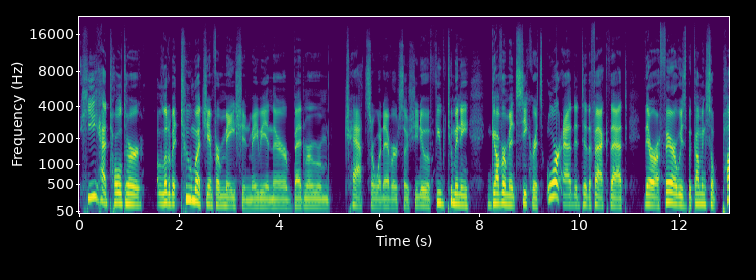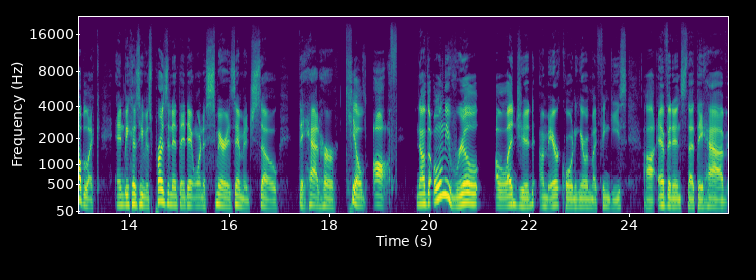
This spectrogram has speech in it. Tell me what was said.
he had told her a little bit too much information, maybe in their bedroom chats or whatever, so she knew a few too many government secrets, or added to the fact that their affair was becoming so public and because he was president, they didn't want to smear his image, so they had her killed off. Now, the only real alleged, I'm air quoting here with my fingies, uh, evidence that they have,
